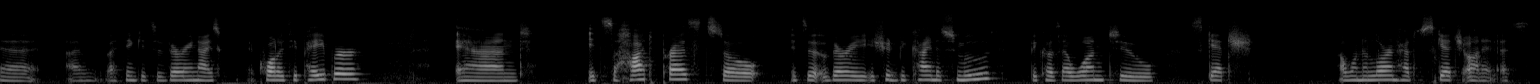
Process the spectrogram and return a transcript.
uh, I'm, I think it's a very nice quality paper and it's hot pressed so it's a very it should be kind of smooth because I want to sketch. I want to learn how to sketch on it as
